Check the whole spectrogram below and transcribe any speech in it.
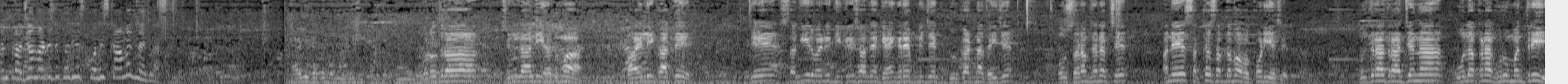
અને પ્રજા માટે તો કોઈ પોલીસ કામ જ નથી લાગતી. વડોદરા જિલ્લાની હદમાં બાયલી ખાતે જે સગીર વયની દીકરી સાથે ગેંગરેપની જે દુર્ઘટના થઈ છે બહુ શરમજનક છે અને સખત શબ્દમાં વખોડીએ છે. ગુજરાત રાજ્યના બોલકણા ગૃહમંત્રી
